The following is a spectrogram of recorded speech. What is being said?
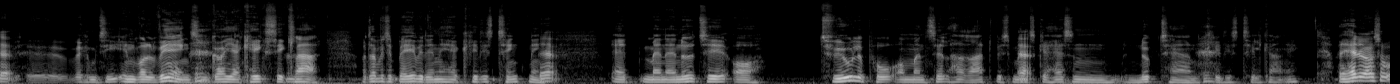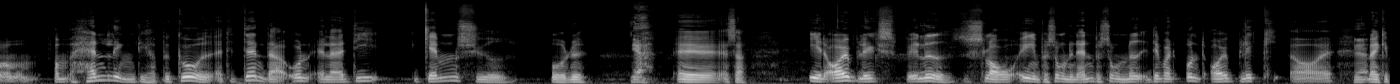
ja. øh, hvad kan man sige, involvering, som gør, at jeg kan ikke se klart. Og der er vi tilbage ved denne her kritisk tænkning, ja. at man er nødt til at tvivle på, om man selv har ret, hvis man ja. skal have sådan en nøgtern kritisk tilgang. Ikke? Og det handler også om, om, om handlingen, de har begået. Er det den, der er ond, eller er de gennemsyret onde? Ja. Øh, altså, i et øjebliks billede slår en person en anden person ned. Det var et ondt øjeblik, og øh, ja. man kan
